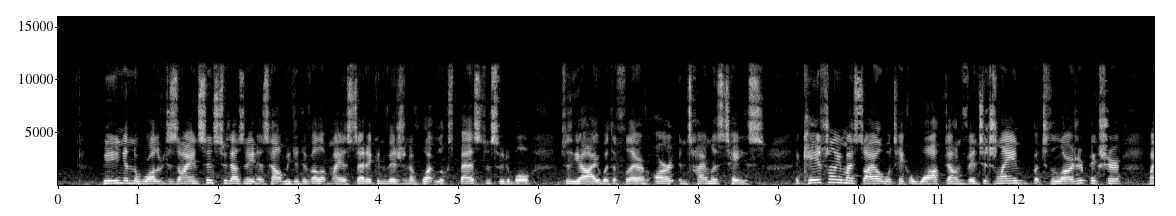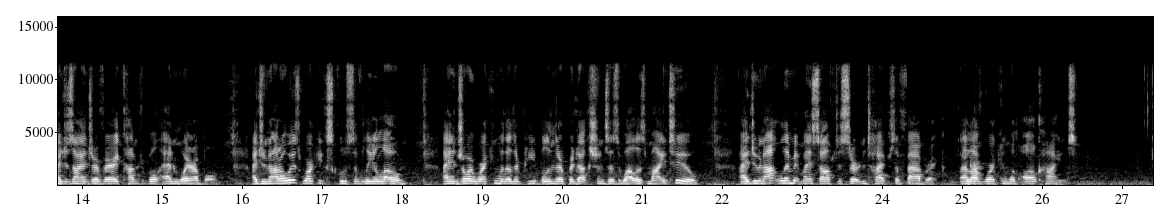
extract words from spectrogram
Being in the world of design since 2008 has helped me to develop my aesthetic and vision of what looks best and suitable to the eye with a flair of art and timeless taste. Occasionally, my style will take a walk down vintage lane, but to the larger picture, my designs are very comfortable and wearable. I do not always work exclusively alone. I enjoy working with other people in their productions as well as mine too. I do not limit myself to certain types of fabric. I love working with all kinds.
